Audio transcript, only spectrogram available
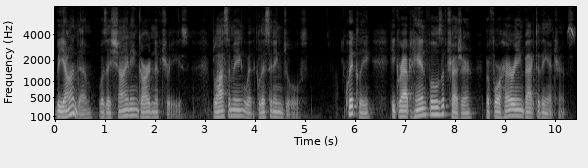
Beyond them was a shining garden of trees, blossoming with glistening jewels. Quickly, he grabbed handfuls of treasure before hurrying back to the entrance.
